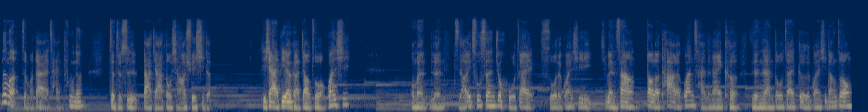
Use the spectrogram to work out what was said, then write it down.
那么，怎么带来财富呢？这就是大家都想要学习的。接下来第二个叫做关系。我们人只要一出生就活在所有的关系里，基本上到了踏了棺材的那一刻，仍然都在各个关系当中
